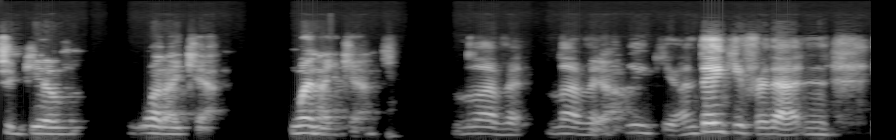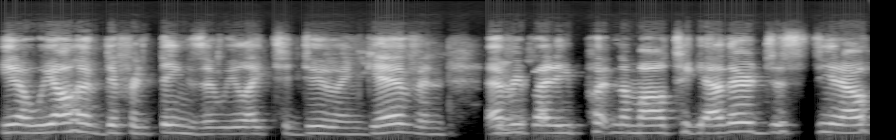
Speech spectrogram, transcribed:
to give what I can when I can. Love it. Love it. Yeah. Thank you. And thank you for that. And, you know, we all have different things that we like to do and give, and everybody putting them all together just, you know,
